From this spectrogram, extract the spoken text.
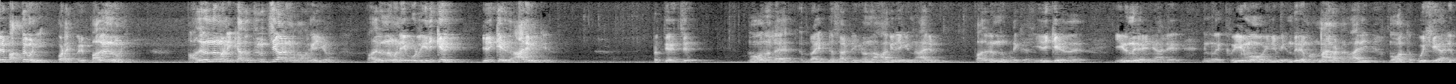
ഒരു പത്ത് മണി. ഓട്ടെ ഒരു പതിനൊന്ന് മണി. പതിനൊന്ന് മണിക്ക് അത് തീർച്ചയായിട്ടും നമ്മൾ ഉറങ്ങിയിരിക്കണം. പതിനൊന്ന് മണിയെ കൂടുതൽ ഇരിക്കരുത്. ഇരിക്കരുത്. ആരും ഇരിക്കരുത്. പ്രത്യേകിച്ച് മുഖം നല്ല ബ്രൈറ്റ്നെസ് ആയിട്ടിരിക്കണമെന്ന് ആഗ്രഹിക്കുന്ന ആരും പതിനൊന്ന് മണിക്ക് ഇരിക്കരുത്. ഇരുന്ന് കഴിഞ്ഞാൽ നിങ്ങൾ ക്രീമോ ഇനി എന്തിനും മണ്ണാങ്കട്ട വാരി മുഖത്ത് പൂശിയാലും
